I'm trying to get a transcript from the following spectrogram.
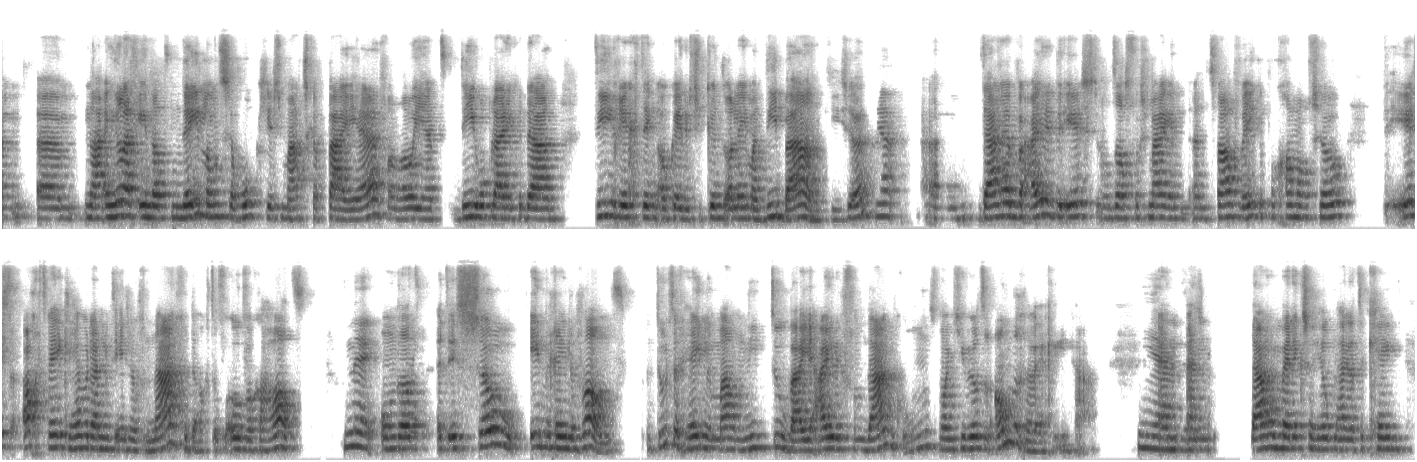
Um, um, nou, heel erg in dat Nederlandse hokjesmaatschappij, hè? Van, oh, je hebt die opleiding gedaan, die richting. Oké, dus je kunt alleen maar die baan kiezen. Ja. Um, daar hebben we eigenlijk de eerste, want dat was volgens mij een, 12 weken programma of zo de eerste acht weken hebben we daar niet eens over nagedacht of over gehad. Nee. Omdat het is zo irrelevant. Het doet er helemaal niet toe waar je eigenlijk vandaan komt, want je wilt een andere weg ingaan. Ja, en, dus- en daarom ben ik zo heel blij dat ik geen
